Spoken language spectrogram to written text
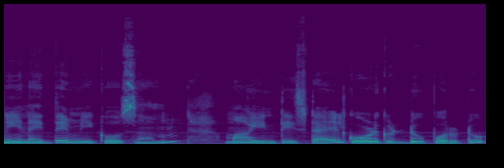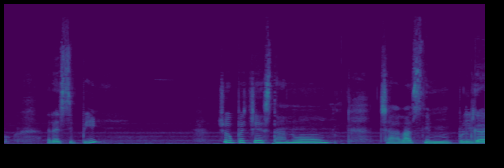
నేనైతే మీకోసం మా ఇంటి స్టైల్ కోడిగుడ్డు పొరుటు రెసిపీ చూపించేస్తాను చాలా సింపుల్గా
